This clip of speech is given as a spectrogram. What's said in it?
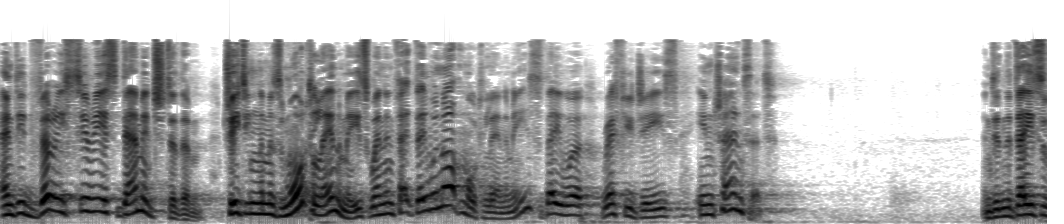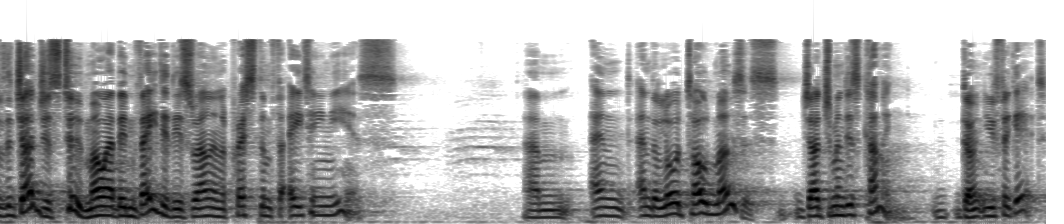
and did very serious damage to them, treating them as mortal enemies when in fact they were not mortal enemies, they were refugees in transit. And in the days of the judges too, Moab invaded Israel and oppressed them for 18 years. Um, and, and the Lord told Moses, judgment is coming. Don't you forget.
